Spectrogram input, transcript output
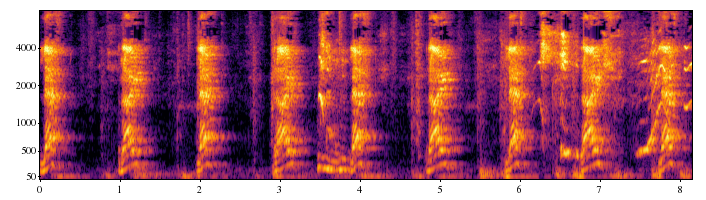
left right left right left right left right left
